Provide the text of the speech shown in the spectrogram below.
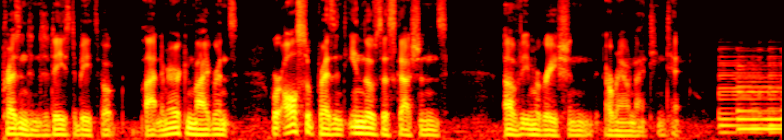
present in today's debates about Latin American migrants were also present in those discussions of immigration around 1910.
